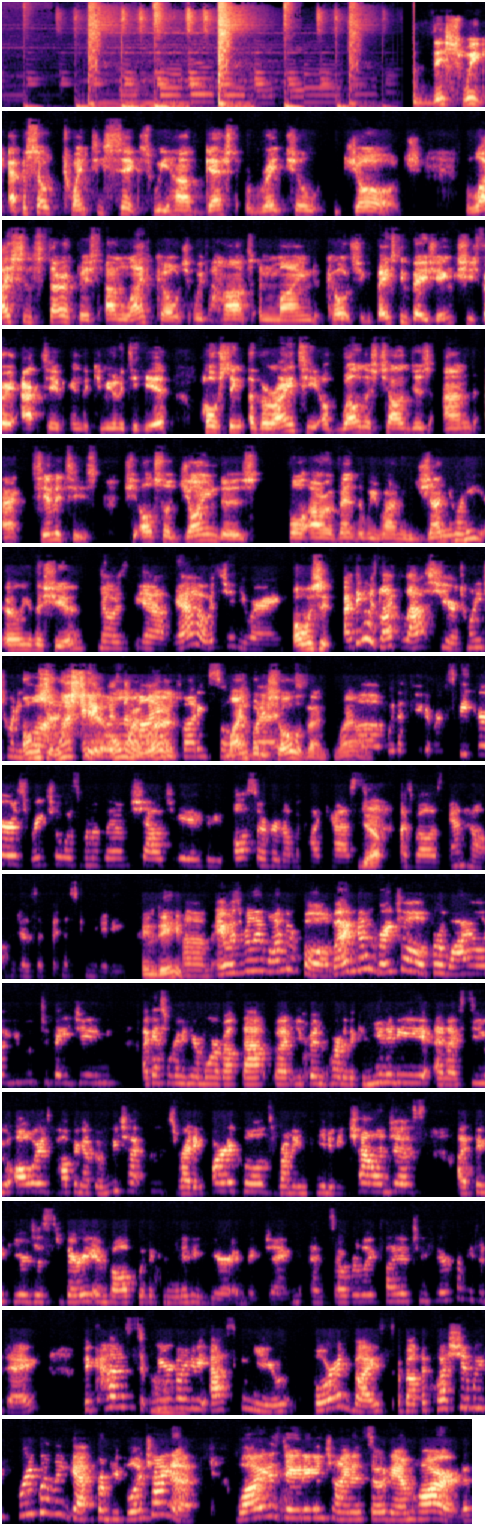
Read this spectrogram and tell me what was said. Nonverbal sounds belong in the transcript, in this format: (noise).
This week, episode 26, we have guest Rachel George licensed therapist and life coach with Heart in Mind Coaching. Based in Beijing, she's very active in the community here, hosting a variety of wellness challenges and activities. She also joined us for our event that we ran in January earlier this year. No, it was, yeah, yeah, it was January. Oh, was it? I think it was like last year, 2021. Oh, was it last year? It oh, my Mind, word. Body, Soul Mind, Body, event, Soul event. Wow. Um, with a few different speakers. Rachel was one of them. Xiao Jie, who you've also heard on the podcast. Yeah. As well as Angel, who does the fitness community. Indeed. Um, it was really wonderful. But I've known Rachel for a while. You moved to Beijing. I guess we're going to hear more about that, but you've been part of the community, and I see you always popping up in WeChat groups, writing articles, running community challenges. I think you're just very involved with the community here in Beijing. And so, really excited to hear from you today because we are oh. going to be asking you for advice about the question we frequently get from people in China Why is dating in China so damn hard?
